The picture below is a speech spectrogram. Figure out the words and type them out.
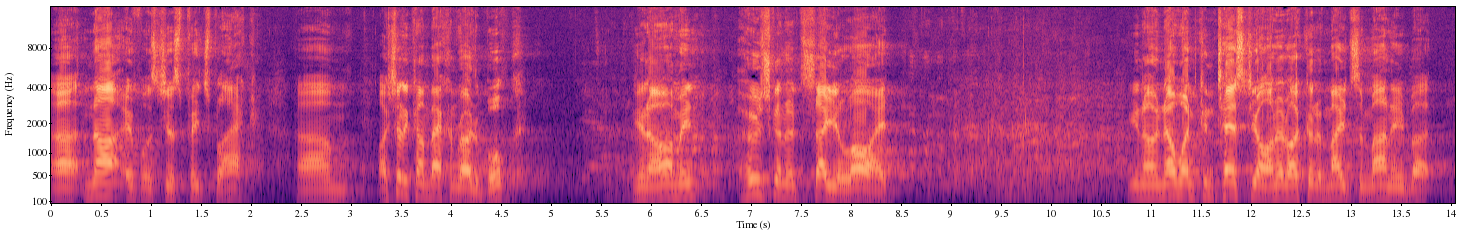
Uh, no, it was just pitch black. Um, I should have come back and wrote a book. You know, I mean, who's going to say you lied? You know, no one can test you on it. I could have made some money, but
